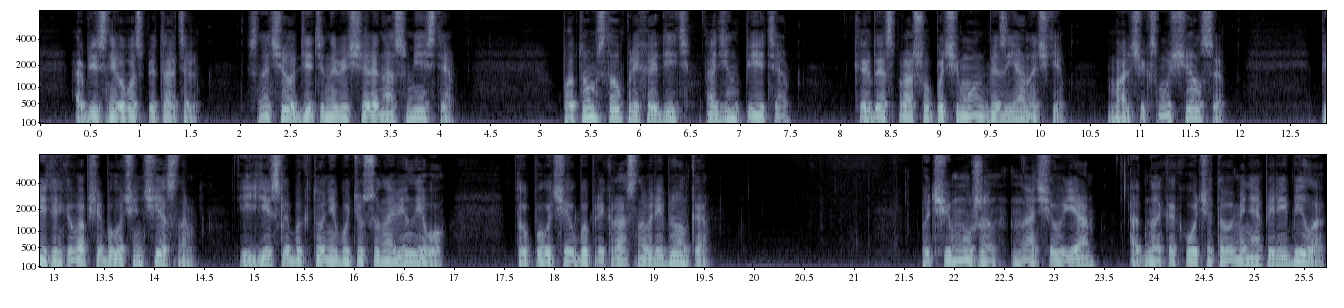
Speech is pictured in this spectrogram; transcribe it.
— объяснил воспитатель. «Сначала дети навещали нас вместе. Потом стал приходить один Петя. Когда я спрашивал, почему он без Яночки, мальчик смущался. Петенька вообще был очень честным, и если бы кто-нибудь усыновил его, то получил бы прекрасного ребенка». «Почему же?» — начал я, однако Кочетова меня перебила.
